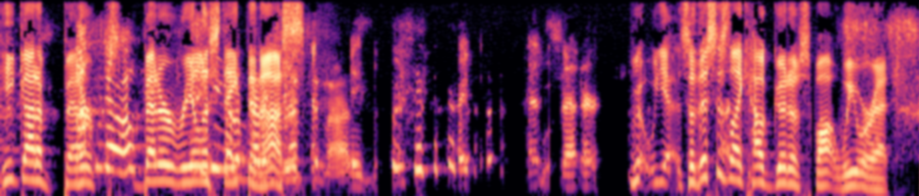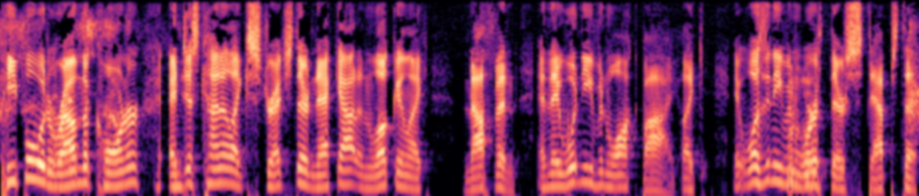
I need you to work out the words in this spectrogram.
He got a better No. better real He got a estate than better us. grip than us. Dead center. We- Yeah, so this is like how good of spot we were at. People would round the corner and just kind of like stretch their neck out and look and like nothing, and they wouldn't even walk by. Like it wasn't even worth their steps to.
